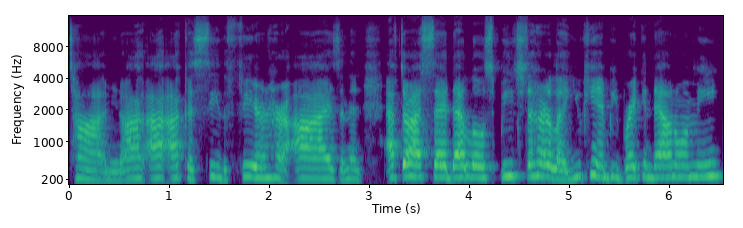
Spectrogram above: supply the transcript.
time. You know, I, I, I could see the fear in her eyes. And then after I said that little speech to her, like, you can't be breaking down on me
